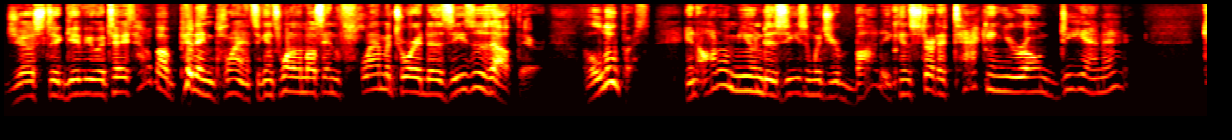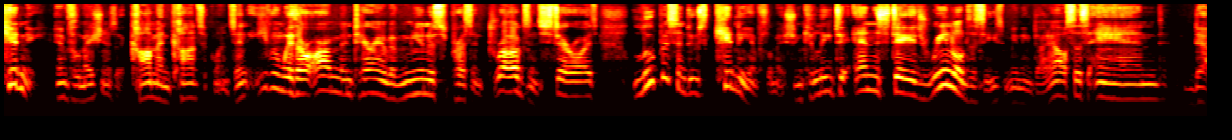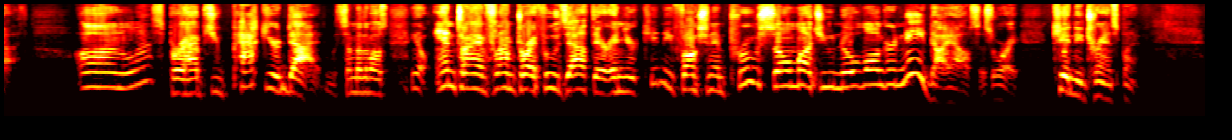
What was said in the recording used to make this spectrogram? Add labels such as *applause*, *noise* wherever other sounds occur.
Just to give you a taste, how about pitting plants against one of the most inflammatory diseases out there, lupus, an autoimmune disease in which your body can start attacking your own DNA. Kidney inflammation is a common consequence, and even with our armamentarium of immunosuppressant drugs and steroids, lupus-induced kidney inflammation can lead to end-stage renal disease, meaning dialysis, and death. Unless perhaps you pack your diet with some of the most you know, anti-inflammatory foods out there, and your kidney function improves so much you no longer need dialysis or a kidney transplant.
